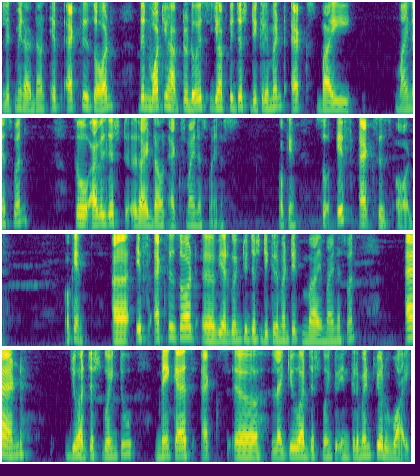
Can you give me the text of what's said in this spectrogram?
let me write down, if x is odd, then what you have to do is you have to just decrement x by minus 1. So I will just write down x minus minus. Okay so if x is odd okay uh, if x is odd uh, we are going to just decrement it by minus 1 and you are just going to make as x uh, like you are just going to increment your y.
